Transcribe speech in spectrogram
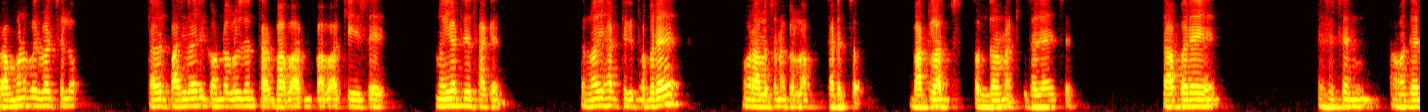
ব্রাহ্মণ পরিবার ছিল। তাদের পারিবারিক গন্ডগোল তার বাবার বাবাকে এসে নৈহাট দিয়ে থাকেন। নৈহাট থেকে তারপরে আমরা আলোচনা করলাম ঘাটের বাকলা কি সাজাইছে তারপরে এসেছেন আমাদের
